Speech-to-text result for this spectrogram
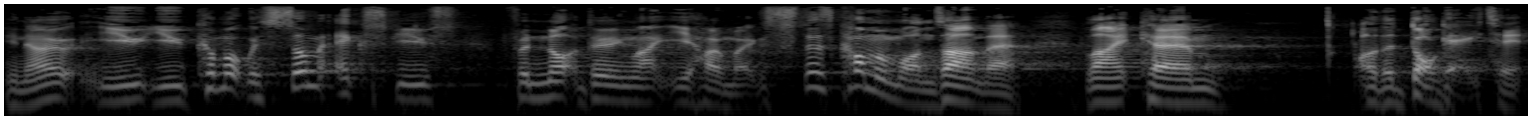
You know, you, you come up with some excuse for not doing like your homework. There's common ones, aren't there? Like, um, oh, the dog ate it.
